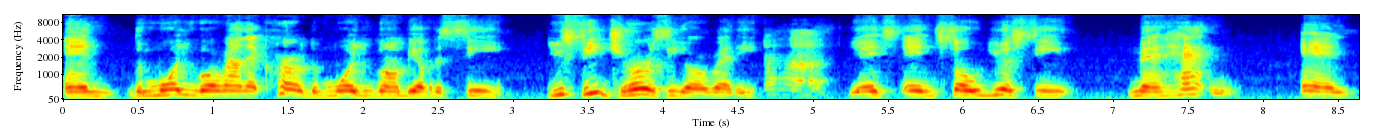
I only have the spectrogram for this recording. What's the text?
and the more you go around that curve the more you're gonna be able to see you see Jersey already Uh huh. yeah, it's and so you'll see Manhattan, and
